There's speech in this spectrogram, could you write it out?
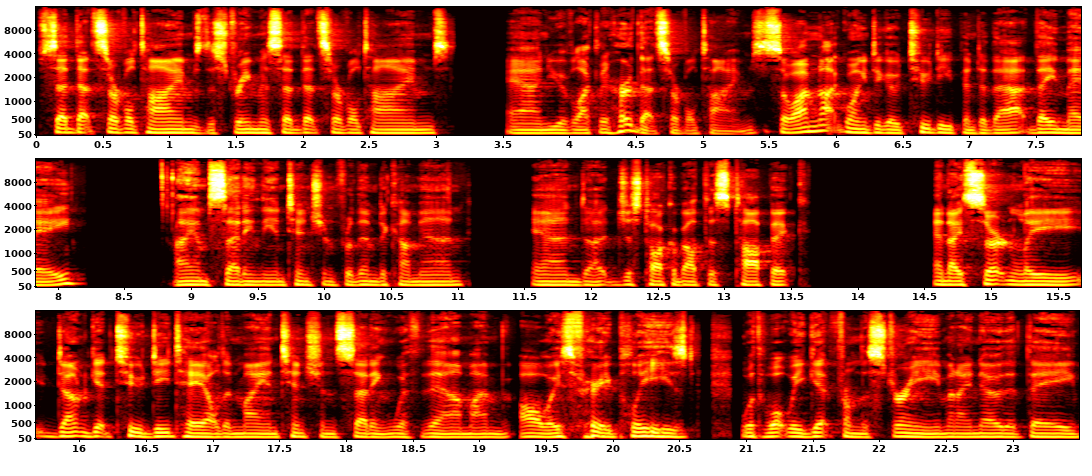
said that several times. The stream has said that several times, and you have likely heard that several times. So I'm not going to go too deep into that. They may. I am setting the intention for them to come in and uh, just talk about this topic. And I certainly don't get too detailed in my intention setting with them. I'm always very pleased with what we get from the stream. And I know that they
